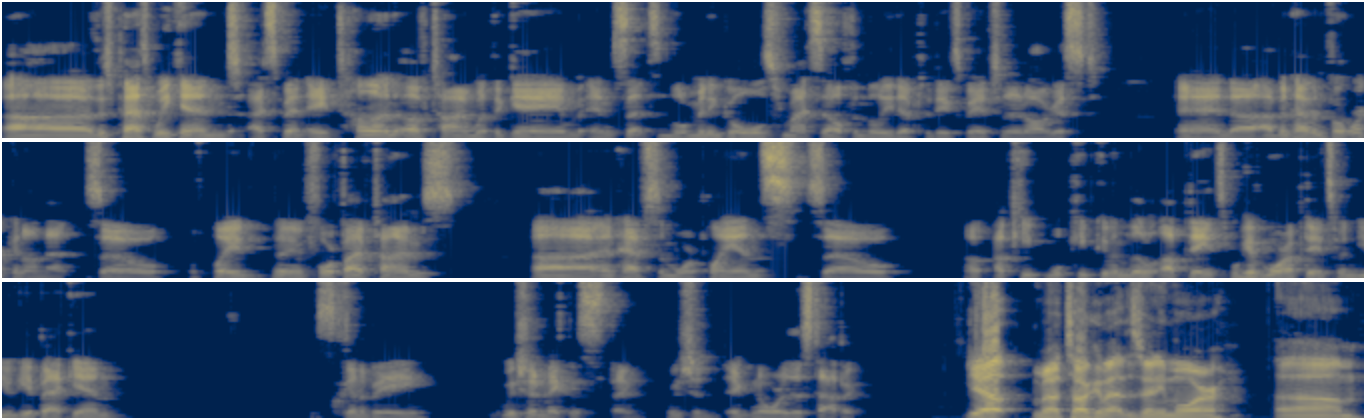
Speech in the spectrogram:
Uh, this past weekend, I spent a ton of time with the game and set some little mini goals for myself in the lead up to the expansion in August. And uh, I've been having fun working on that. So I've played you know, four or five times uh, and have some more plans. So I'll, I'll keep we'll keep giving little updates. We'll give more updates when you get back in. It's gonna be. We shouldn't make this thing. We should ignore this topic. Yep. I'm not talking about this anymore. Um,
